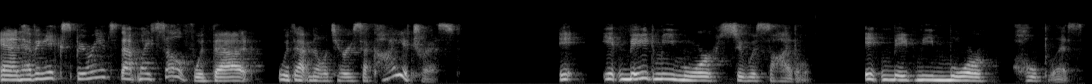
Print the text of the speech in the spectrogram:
And having experienced that myself with that with that military psychiatrist, it it made me more suicidal. It made me more hopeless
